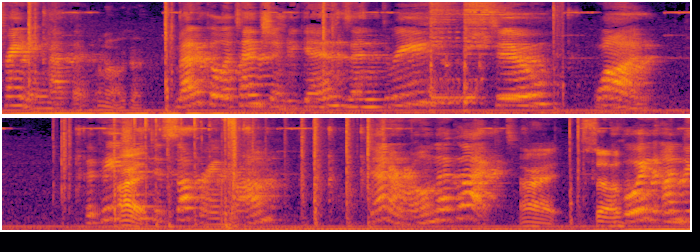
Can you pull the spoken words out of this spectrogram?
training method. Oh, no. Okay. Medical attention begins in three, two, one. The patient Alright. is suffering from general neglect. All right. So. Avoid undue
